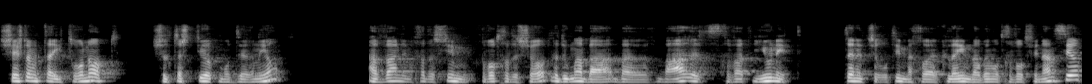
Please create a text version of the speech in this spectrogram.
שיש להם את היתרונות של תשתיות מודרניות אבל הם חדשים, חברות חדשות, לדוגמה בארץ חברת יוניט נותנת שירותים מאחורי הקלעים להרבה מאוד חברות פיננסיות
